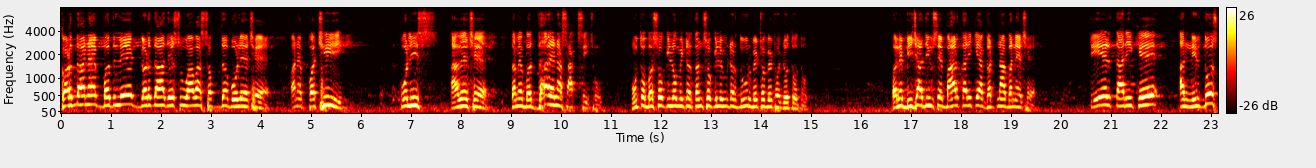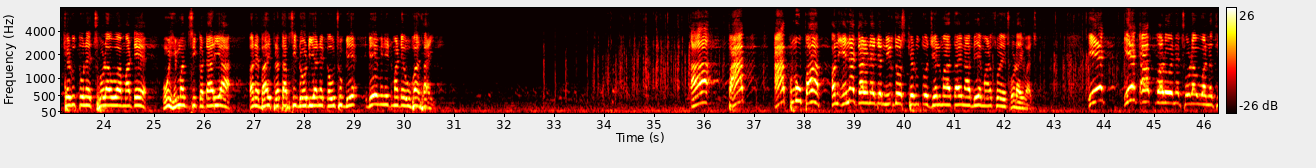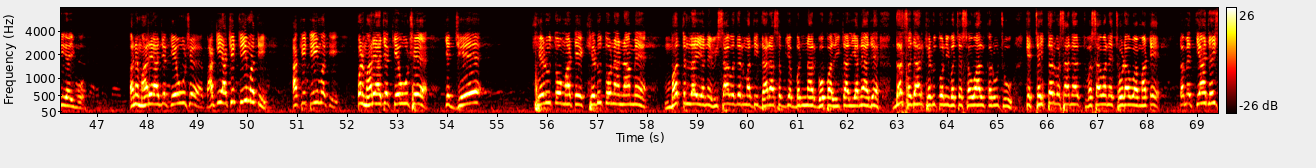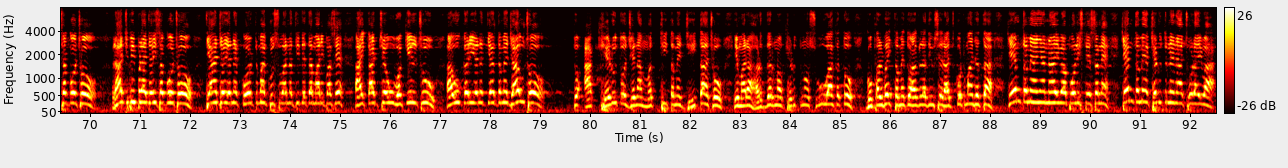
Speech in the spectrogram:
કડદાને બદલે ગળદા દેશું આવા શબ્દ બોલે છે. અને પછી પોલીસ આવે છે. તમે બધા એના સાક્ષી છો. હું તો બસો કિલોમીટર, ત્રણસો કિલોમીટર દૂર બેઠો બેઠો જોતો હતો. અને બીજા દિવસે બાર તારીખે આ ઘટના બને છે. તેર તારીખે આ નિર્દોષ ખેડૂતોને છોડાવવા માટે હું હિંમતસિંહ કટારિયા અને ભાઈ પ્રતાપસિંહ ડોડિયાને કહું છું, બે બે મિનિટ માટે ઊભા થાય. આ પાપ આપનું પાપ અને એના કારણે જે નિર્દોષ ખેડૂતો જેલમાં હતા, એના બે માણસો એ છોડાવ્યા છે. એક એક આપવાળો એને છોડાવવા નથી આવ્યો. અને મારે આજે કેવું છે, બાકી આખી ટીમ હતી, આખી ટીમ હતી. પણ મારે આજે કેવું છે કે જે ખેડૂતો માટે, ખેડૂતોના નામે મત લઈ અને વિસાવદરમાંથી ધારાસભ્ય બનનાર ગોપાલ ઇટાલિયાને આજે દસ હજાર ખેડૂતોની વચ્ચે સવાલ કરું છું કે ચૈતર વસાને વસાવાને છોડાવવા માટે તમે ત્યાં જઈ શકો છો, રાજપીપળા જઈ શકો છો, ત્યાં જઈ અને કોર્ટમાં ઘૂસવા નથી દેતા મારી પાસે. આઈ કાર્ડ છે, હું વકીલ છું. આવું કરી અને ત્યાં તમે જાઓ છો. તો આ ખેડૂતો જેના મતથી તમે જીતા છો, એ મારા હળદરનો ખેડૂતનો શું વાક હતો? ગોપાલભાઈ, તમે તો આગલા દિવસે રાજકોટમાં જ હતા. કેમ તમે અહીંયા ના આવ્યા પોલીસ સ્ટેશને? કેમ તમે ખેડૂતને ના છોડાવ્યા?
